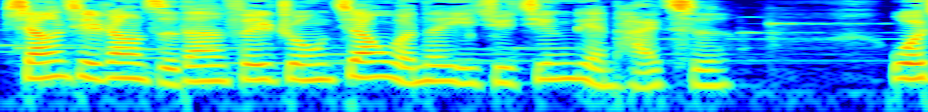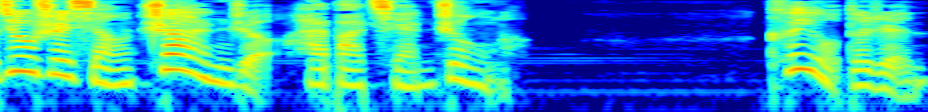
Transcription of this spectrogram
想起《让子弹飞》中姜文的一句经典台词：“我就是想站着还把钱挣了。”可有的人，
